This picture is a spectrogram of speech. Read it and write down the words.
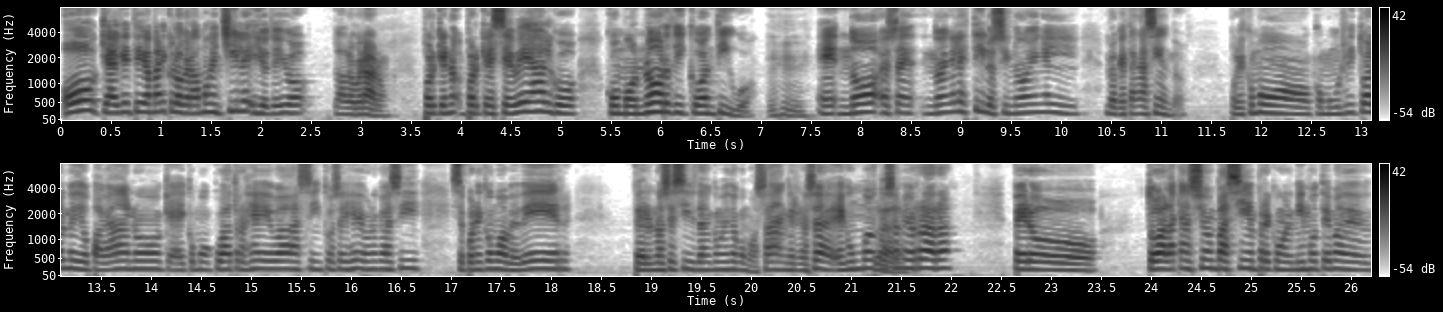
o que alguien te diga, Marico, lo grabamos en Chile y yo te digo, la lograron. Porque, no, porque se ve algo como nórdico antiguo. Eh, no, o sea, no en el estilo, sino en el, lo que están haciendo. Porque es como, como un ritual medio pagano, que hay como cuatro jevas, cinco o seis jevas, una cosa así. Se ponen como a beber, pero no sé si están comiendo como sangre. O sea, es una cosa medio rara. Pero toda la canción va siempre con el mismo tema de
